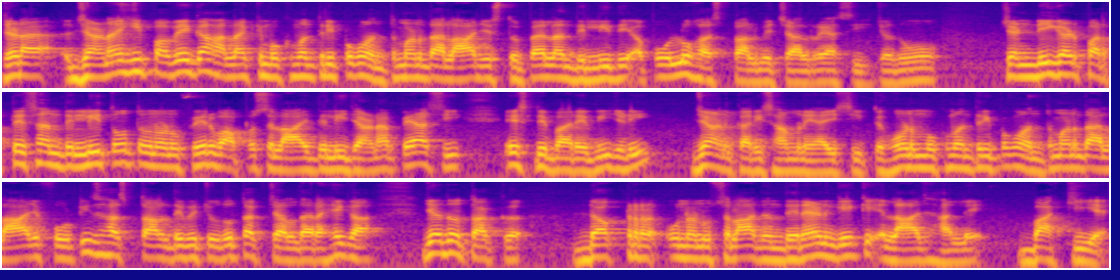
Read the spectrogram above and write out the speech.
ਜਿਹੜਾ ਜਾਣਾ ਹੀ ਪਵੇਗਾ। ਹਾਲਾਂਕਿ ਮੁੱਖ ਮੰਤਰੀ ਭਗਵੰਤ ਮਾਨ ਦਾ ਇਲਾਜ ਇਸ ਤੋਂ ਪਹਿਲਾਂ ਦਿੱਲੀ ਦੇ ਅਪੋਲੋ ਹਸਪਤਾਲ ਵਿੱਚ ਚੱਲ ਰਿਹਾ ਸੀ। ਜਦੋਂ ਚੰਡੀਗੜ੍ਹ ਪਰਤੇ ਸਨ ਦਿੱਲੀ ਤੋਂ, ਤੇ ਉਹਨਾਂ ਨੂੰ ਫਿਰ ਵਾਪਸ ਇਲਾਜ ਦੇ ਲਈ ਜਾਣਾ ਪਿਆ ਸੀ। ਇਸ ਦੇ ਬਾਰੇ ਵੀ ਜਿਹੜੀ ਜਾਣਕਾਰੀ ਸਾਹਮਣੇ ਆਈ ਸੀ ਤੇ ਹੁਣ ਮੁੱਖ ਮੰਤਰੀ ਭਗਵੰਤ ਮਾਨ ਦਾ ਇਲਾਜ ਫੋਰਟਿਸ ਹਸਪਤਾਲ ਦੇ ਵਿੱਚ ਉਦੋਂ ਤੱਕ ਚੱਲਦਾ ਰਹੇਗਾ, ਜਦੋਂ ਤੱਕ ਡਾਕਟਰ ਉਹਨਾਂ ਨੂੰ ਸਲਾਹ ਦਿੰਦੇ ਰਹਿਣਗੇ ਕਿ ਇਲਾਜ ਹਾਲੇ ਬਾਕੀ ਹੈ।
